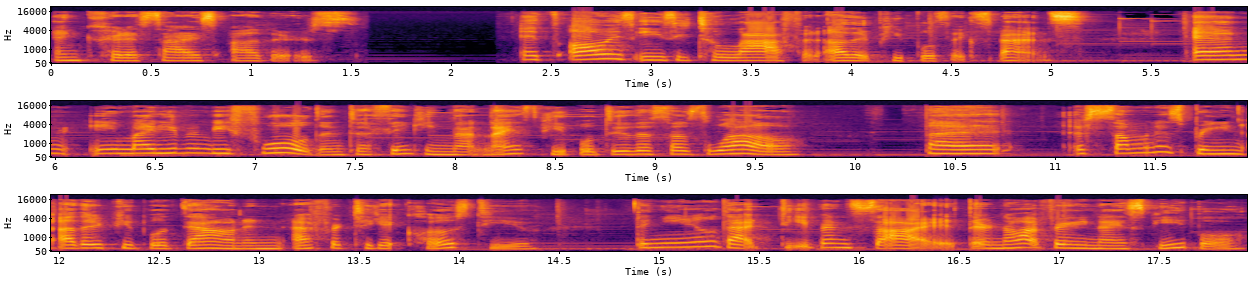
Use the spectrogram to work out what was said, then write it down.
and criticize others. It's always easy to laugh at other people's expense, and you might even be fooled into thinking that nice people do this as well. But If someone is bringing other people down in an effort to get close to you, then you know that deep inside they're not very nice people.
